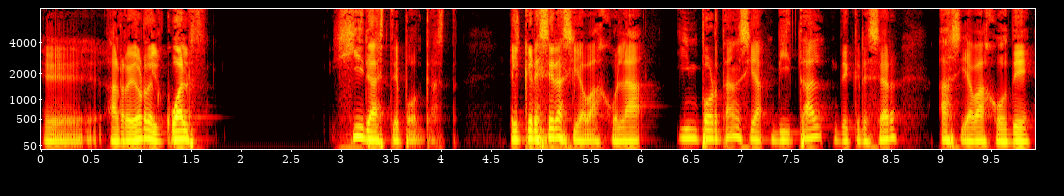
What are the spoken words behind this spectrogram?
eh, alrededor del cual gira este podcast. El crecer hacia abajo, la importancia vital de crecer hacia abajo, de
